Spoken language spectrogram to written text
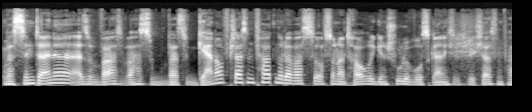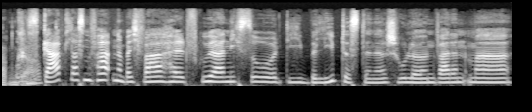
Was sind deine, also warst, warst, du, warst du gerne auf Klassenfahrten oder warst du auf so einer traurigen Schule, wo es gar nicht so viele Klassenfahrten Es gab? gab Klassenfahrten, aber ich war halt früher nicht so die beliebteste in der Schule und war dann immer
